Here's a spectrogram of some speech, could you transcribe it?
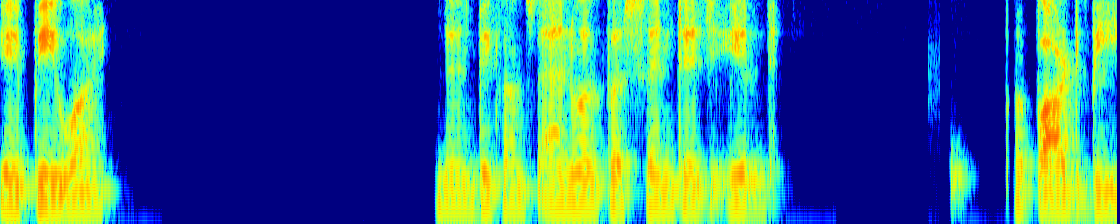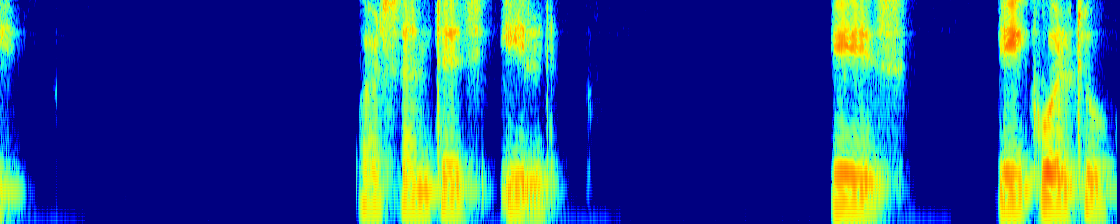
APY then becomes annual percentage yield for part B. Percentage yield is equal to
